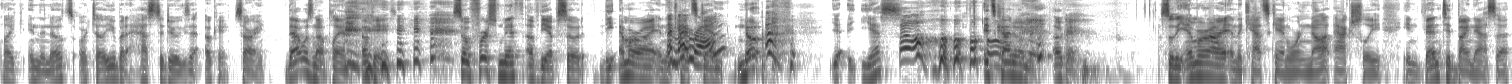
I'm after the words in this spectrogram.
like in the notes or tell you, but it has to do exact. Okay, sorry, that was not planned. Okay, so first myth of the episode: the MRI and the Am I CAT scan. wrong? No, yeah, yes, Oh. it's kind of a myth. Okay. So the MRI and the CAT scan were not actually invented by NASA,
